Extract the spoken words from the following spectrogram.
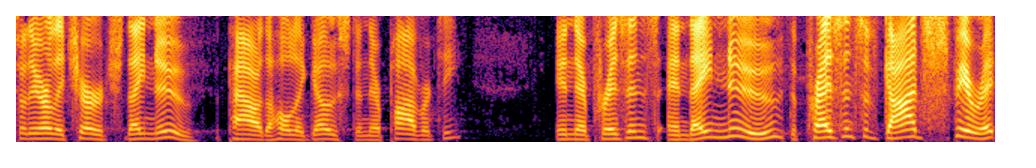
So the early church, they knew the power of the Holy Ghost in their poverty, in their prisons, and they knew the presence of God's Spirit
